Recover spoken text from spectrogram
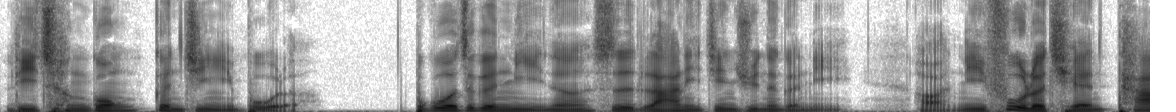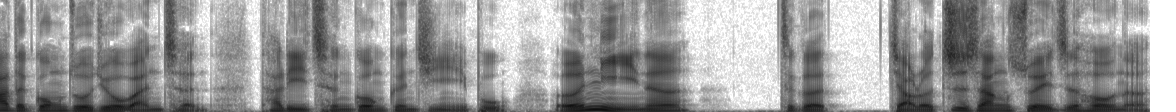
离成功更进一步了。不过这个你呢，是拉你进去那个你啊，你付了钱，他的工作就完成，他离成功更进一步，而你呢，这个缴了智商税之后呢，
